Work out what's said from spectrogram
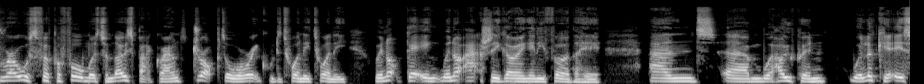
roles for performers from those backgrounds dropped or were equal to 2020. We're not getting, we're not actually going any further here. And, um, we're hoping, we're looking, it's,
